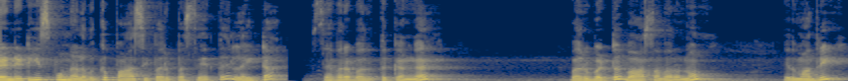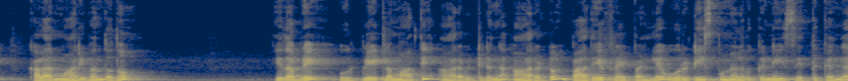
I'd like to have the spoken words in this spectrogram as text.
ரெண்டு டீஸ்பூன் அளவுக்கு பாசி பருப்பை சேர்த்து லைட்டாக செவர வறுத்துக்கங்க. வறுபட்டு வாசம் வரணும். இது மாதிரி கலர் மாறி வந்ததும் இதை அப்படியே ஒரு பிளேட்டில் மாற்றி ஆற விட்டுடுங்க. ஆறட்டும். இப்போ அதே ஃப்ரை பண்ணல ஒரு டீஸ்பூன் அளவுக்கு நெய் சேர்த்துக்கங்க.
